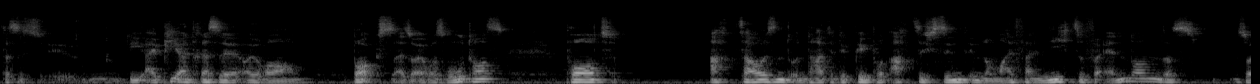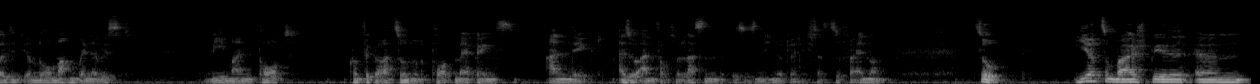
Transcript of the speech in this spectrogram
das ist äh, die IP-Adresse eurer Box, also eures Routers. Port 8000 und HTTP Port 80 sind im Normalfall nicht zu verändern. Das solltet ihr nur machen, wenn ihr wisst, wie man Port-Konfiguration oder Port-Mappings anlegt. Also einfach so lassen, es ist nicht notwendig, das zu verändern. So, hier zum Beispiel ähm,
